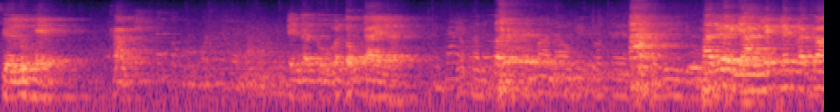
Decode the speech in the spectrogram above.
เจอลูกเห็บครับ เป็นตะตุมันตกใจเหรอแล้วท่านบ้านเรามีตัวแทนอะคดีอยู่ถ้าเรื่องยางเล็ก ๆ แล้วก็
